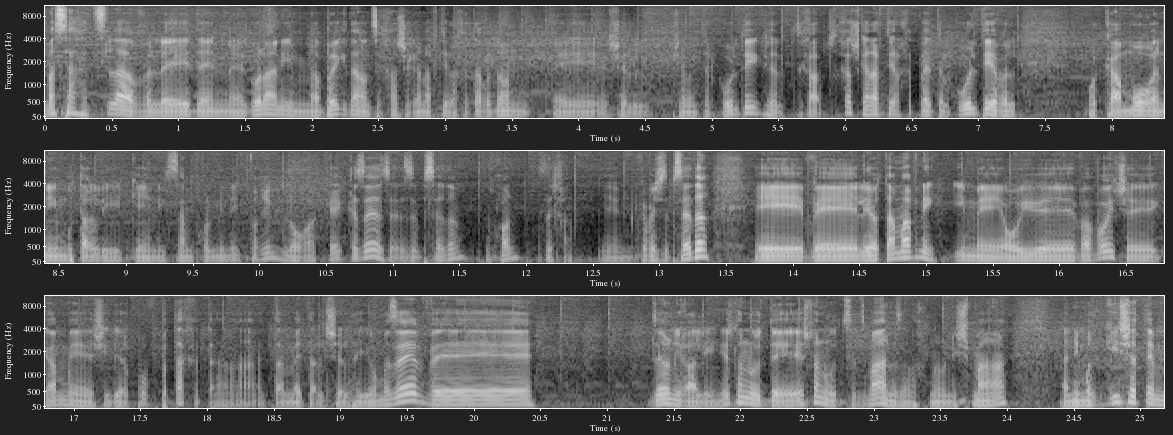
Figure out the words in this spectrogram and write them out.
מסע הצלב, לעדן גולני, עם ה Breakdown, סליחה שגנבתי לך את אבדון אה, של, מטל קולטי, סליחה שגנבתי לך את מטל קולטי, אבל כאמור, אני מותר לי, כי אני שם כל מיני דברים, לא רק אה, כזה, זה, זה בסדר, נכון? סליחה, אה, אני מקווה שזה בסדר. אה, וליותם אבני, עם אוי ואבוי, שגם שידר פה, פתח את, את המטאל של היום הזה, ו... זהו נראה לי, יש לנו, עוד, יש לנו עוד קצת זמן, אז אנחנו נשמע. אני מרגיש שאתם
